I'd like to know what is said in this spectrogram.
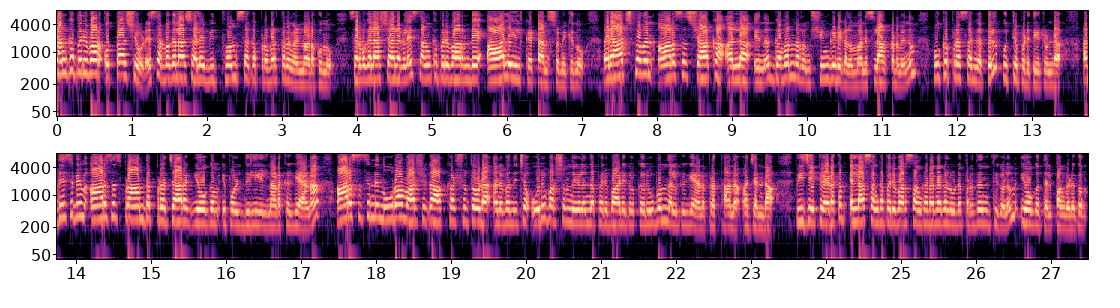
സംഘപരിവാർ ഒത്താശയോടെ സർവകലാശാല വിധ്വംസക പ്രവർത്തനങ്ങൾ നടക്കുന്നു. സർവകലാശാലകളെ സംഘപരിവാറിന്റെ ആലയിൽ കെട്ടാൻ ശ്രമിക്കുന്നു. രാജ്ഭവൻ ആർ എസ് എസ് ശാഖ അല്ല എന്ന് ഗവർണറും ശിങ്കിടികളും മനസ്സിലാക്കണമെന്നും മുഖപ്രസംഗത്തിൽ കുറ്റപ്പെടുത്തിയിട്ടുണ്ട്. അതേസമയം ആർ എസ് എസ് പ്രാന്ത പ്രചാരക് യോഗം ഇപ്പോൾ ദില്ലിയിൽ നടക്കുകയാണ്. ആർ എസ് എസിന്റെ നൂറാം വാർഷിക ആഘോഷത്തോട് അനുബന്ധിച്ച് ഒരു വർഷം നീളുന്ന പരിപാടികൾക്ക് രൂപം നൽകുകയാണ് പ്രധാന അജണ്ട. ബി ജെ പി അടക്കം എല്ലാ സംഘപരിവാർ സംഘടനകളുടെ പ്രതിനിധികളും യോഗത്തിൽ പങ്കെടുക്കും.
